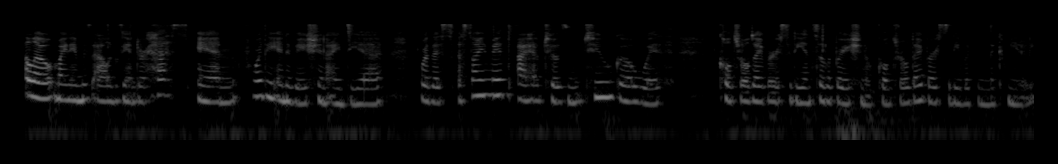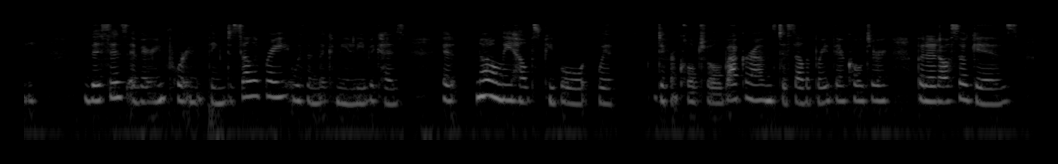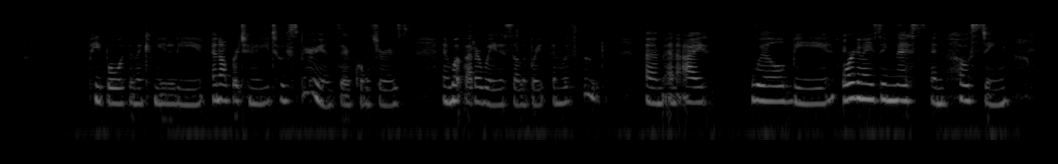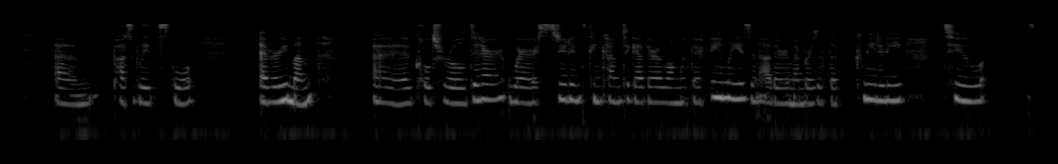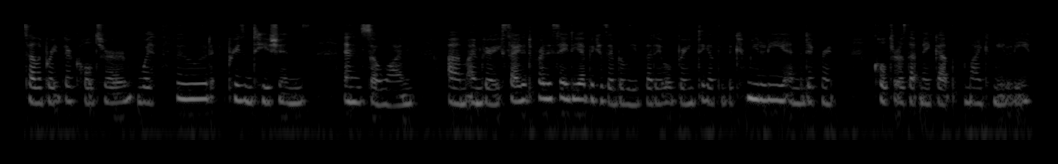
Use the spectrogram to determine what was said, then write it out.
Hello, my name is Alexander Hess, and for the innovation idea for this assignment, I have chosen to go with cultural diversity and celebration of cultural diversity within the community. This is a very important thing to celebrate within the community because it not only helps people with different cultural backgrounds to celebrate their culture, but it also gives people within the community an opportunity to experience their cultures and what better way to celebrate than with food. Um, and I will be organizing this and hosting, um, possibly at the school, every month a cultural dinner where students can come together along with their families and other members of the community to celebrate their culture with food, presentations, and so on. Um, I'm very excited for this idea because I believe that it will bring together the community and the different cultures that make up my community.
